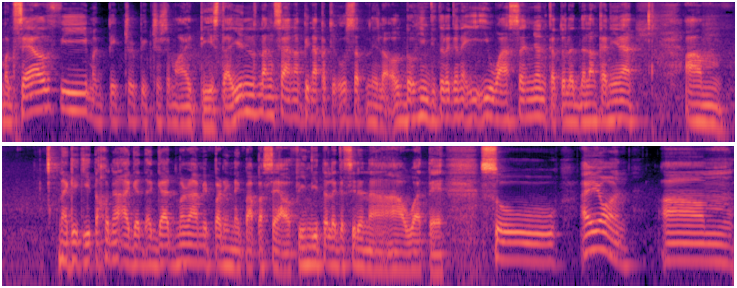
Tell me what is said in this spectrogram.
mag-selfie, mag-picture-picture sa mga artista. Yun lang sana pinapakiusap nila. Although hindi talaga naiiwasan yun, katulad na lang kanina. Um, nakikita ko na agad-agad marami pa rin nagpapa-selfie. Hindi talaga sila naaawat eh. So, ayun. Um,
